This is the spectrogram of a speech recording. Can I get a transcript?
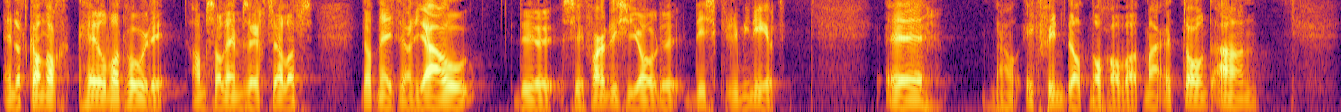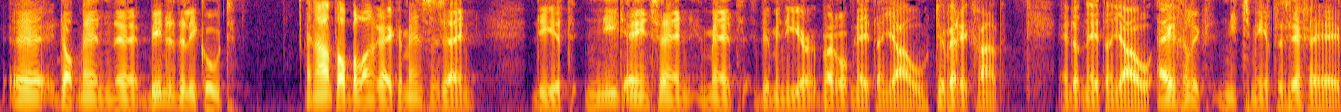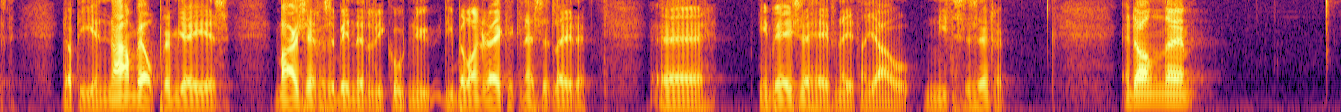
En dat kan nog heel wat worden. Amsterdam zegt zelfs dat Netanyahu de Sephardische Joden discrimineert. Eh, nou, ik vind dat nogal wat, maar het toont aan eh, dat men eh, binnen de Likud een aantal belangrijke mensen zijn die het niet eens zijn met de manier waarop Netanyahu te werk gaat. En dat Netanyahu eigenlijk niets meer te zeggen heeft. Dat hij in naam wel premier is, maar zeggen ze binnen de Likud nu, die belangrijke Knessetleden. Uh, in wezen heeft Netanyahu niets te zeggen. En dan uh,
